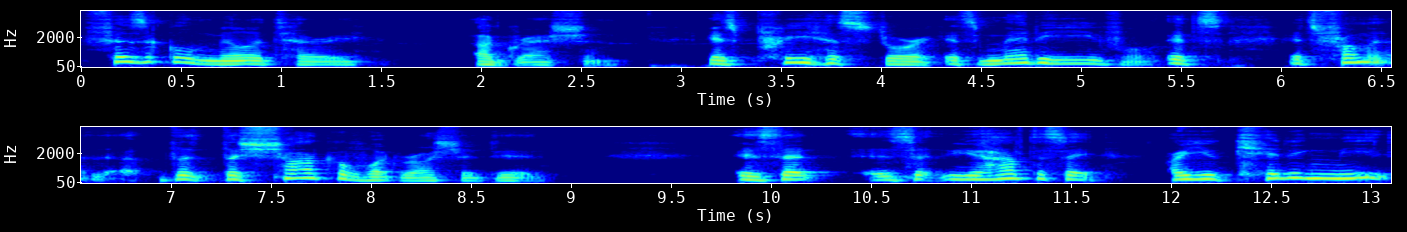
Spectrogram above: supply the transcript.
physical military aggression is prehistoric, it's medieval, it's it's from the, the shock of what Russia did is that is that you have to say, are you kidding me?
